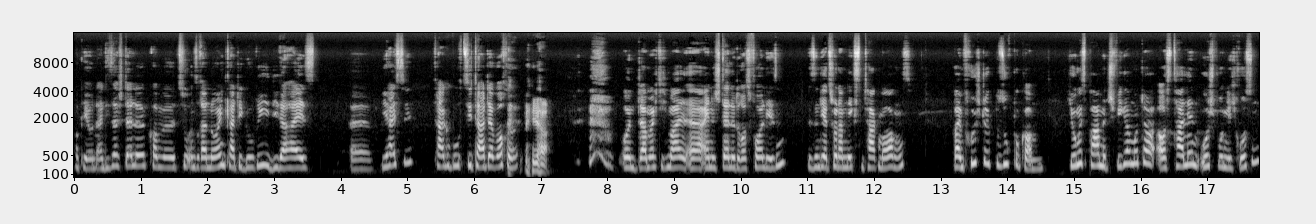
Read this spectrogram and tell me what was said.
Okay, und an dieser Stelle kommen wir zu unserer neuen Kategorie, die da heißt, äh, wie heißt sie? Tagebuch Zitat der Woche. ja, Und da möchte ich mal äh, eine Stelle draus vorlesen. Wir sind jetzt schon am nächsten Tag morgens. Beim Frühstück Besuch bekommen. Junges Paar mit Schwiegermutter aus Tallinn, ursprünglich Russen,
